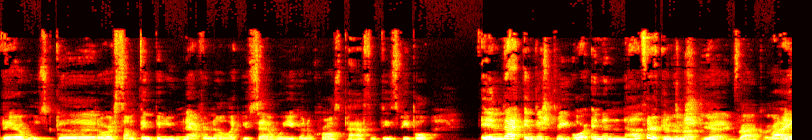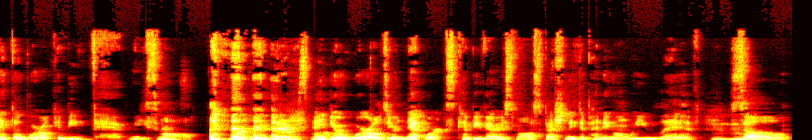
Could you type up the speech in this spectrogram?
there who's good or something, but you never know, like you said, when you're going to cross paths with these people in that industry or in another In another- industry. yeah, exactly. Right? The world can be very small. Be very small. and your worlds, your networks can be very small, especially depending on where you live. Mhm. So,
